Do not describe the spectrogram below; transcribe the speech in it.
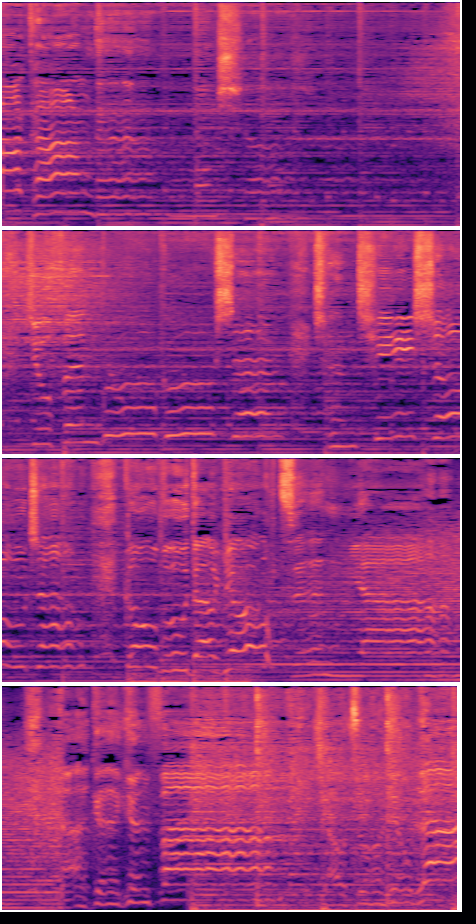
大唐的梦想，就奋不顾身撑起手掌，够不到又怎样？那个远方叫做流浪。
